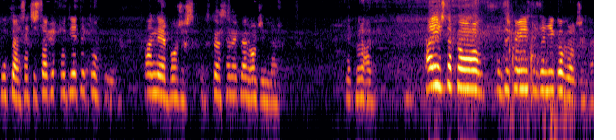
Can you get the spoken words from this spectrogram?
I kaj, sad će svaki po djetetu, a ne bože, skoro sam neka rođendan. Neko radi. A isto kao uzakljiviti za njegov rođendan.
